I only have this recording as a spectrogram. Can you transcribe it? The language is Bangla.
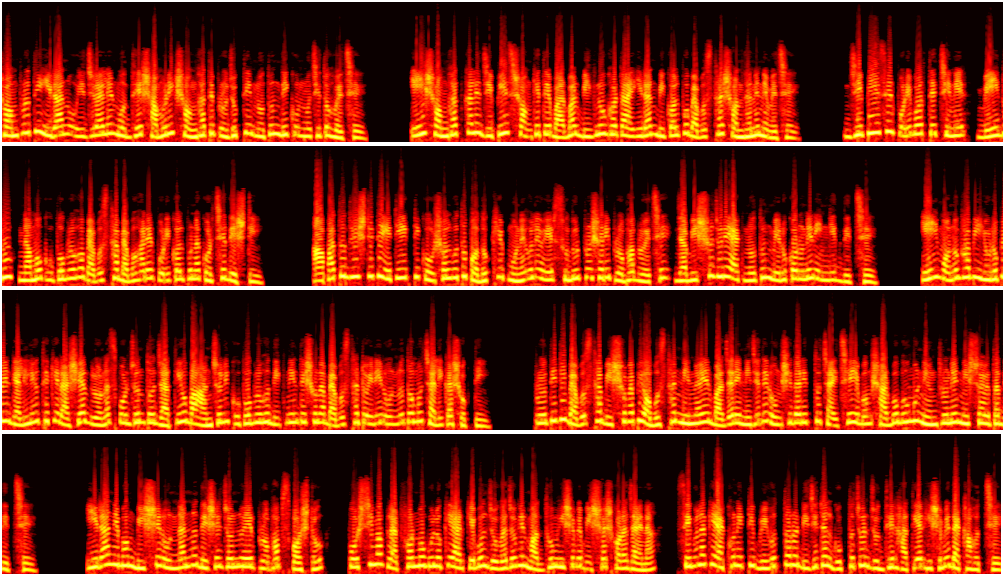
সম্প্রতি ইরান ও ইসরায়েলের মধ্যে সামরিক সংঘাতে প্রযুক্তির নতুন দিক উন্মোচিত হয়েছে। এই সংঘাতকালে জিপিএস সংকেতে বারবার বিঘ্ন ঘটায় ইরান বিকল্প ব্যবস্থার সন্ধানে নেমেছে। জিপিএস এর পরিবর্তে চীনের বেইদু নামক উপগ্রহ ব্যবস্থা ব্যবহারের পরিকল্পনা করছে দেশটি। আপাত দৃষ্টিতে এটি একটি কৌশলগত পদক্ষেপ, মনে হলেও এর সুদূরপ্রসারী প্রভাব রয়েছে, যা বিশ্বজুড়ে এক নতুন মেরুকরণের ইঙ্গিত দিচ্ছে। এই মনোভাবই ইউরোপের গ্যালিলিও থেকে রাশিয়ার গ্লোনাস পর্যন্ত জাতীয় বা আঞ্চলিক উপগ্রহ দিকনির্দেশনা ব্যবস্থা তৈরির অন্যতম চালিকা শক্তি। প্রতিটি ব্যবস্থা বিশ্বব্যাপী অবস্থান নির্ণয়ের বাজারে নিজেদের অংশীদারিত্ব চাইছে এবং সার্বভৌম নিয়ন্ত্রণের নিশ্চয়তা দিচ্ছে। ইরান এবং বিশ্বের অন্যান্য দেশের জন্য এর প্রভাব স্পষ্ট, পশ্চিমা প্ল্যাটফর্মগুলোকে আর কেবল যোগাযোগের মাধ্যম হিসেবে বিশ্বাস করা যায় না, সেগুলোকে এখন একটি বৃহত্তর ডিজিটাল গুপ্তচর যুদ্ধের হাতিয়ার হিসেবে দেখা হচ্ছে।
